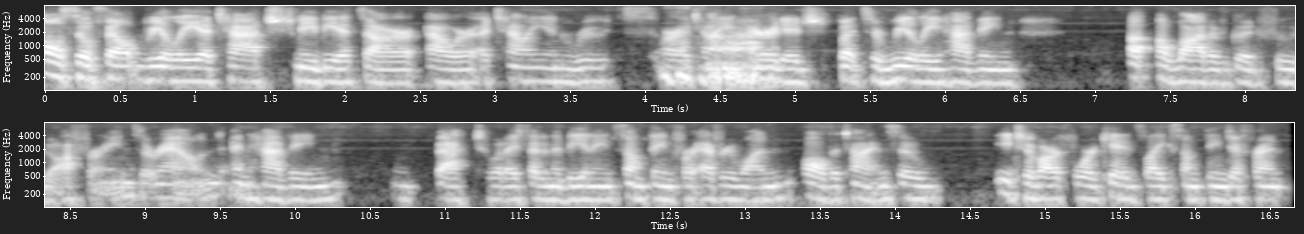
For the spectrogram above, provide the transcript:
also felt really attached. Maybe it's our our Italian roots, our Italian heritage, but to really having a, a lot of good food offerings around and having back to what I said in the beginning, something for everyone all the time. So each of our four kids like something different,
